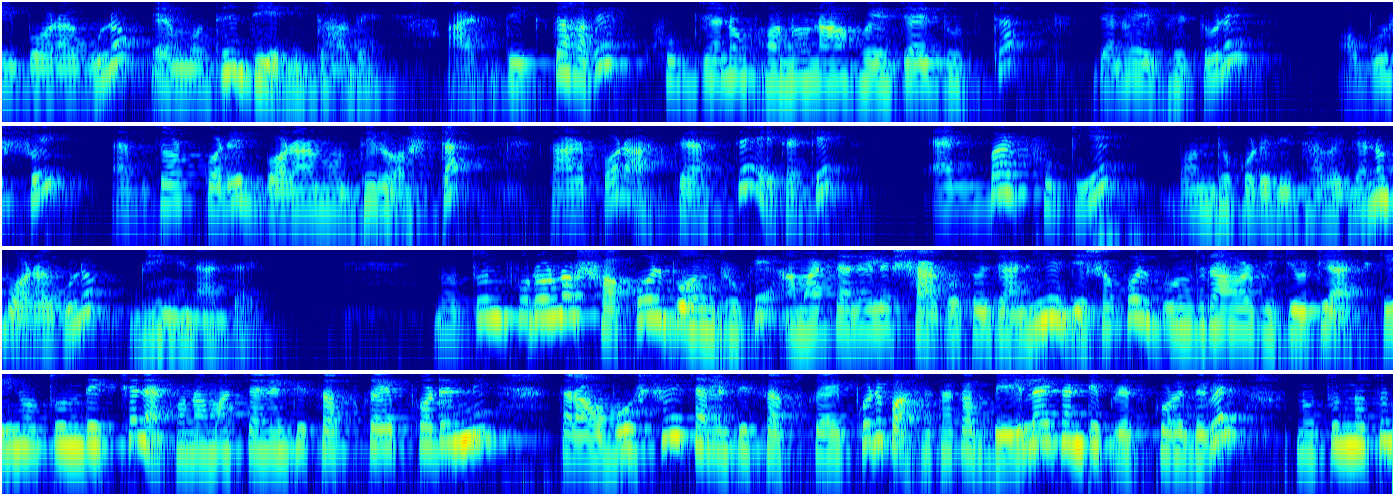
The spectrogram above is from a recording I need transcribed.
এই বড়াগুলো এর মধ্যে দিয়ে দিতে হবে। আর দেখতে হবে খুব যেন ঘন না হয়ে যায় দুধটা, যেন এর ভেতরে অবশ্যই অ্যাবজর্ব করে বড়ার মধ্যে রসটা। তারপর আস্তে আস্তে এটাকে একবার ফুটিয়ে বন্ধ করে দিতে হবে যেন বড়াগুলো ভেঙে না যায়। নতুন পুরনো সকল বন্ধুকে আমার চ্যানেলে স্বাগত জানিয়ে যে সকল বন্ধুরা আমার ভিডিওটি আজকেই নতুন দেখছেন, এখন আমার চ্যানেলটি সাবস্ক্রাইব করেননি, তারা অবশ্যই চ্যানেলটি সাবস্ক্রাইব করে পাশে থাকা বেল আইকনটি প্রেস করে দেবেন, নতুন নতুন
